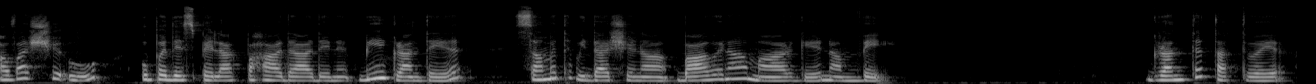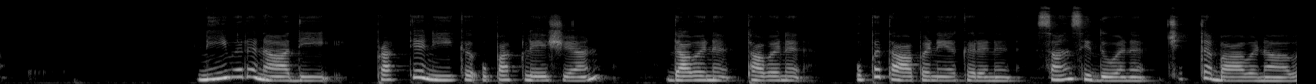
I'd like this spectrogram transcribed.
අවශ්‍ය වූ උපදෙස් පෙළක් පහදා දෙන මේ ග්‍රන්ථය සමත විදර්ශනා භාවනා මාර්ගය නම් වේ. ග්‍රන්ථ తত্ত্বය නීවරණාදී ප්‍රත්‍යනීක උපක්ලේශයන් දවන තවන උපතාපණය කරන සංසිදුවන චිත්ත භාවනාව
